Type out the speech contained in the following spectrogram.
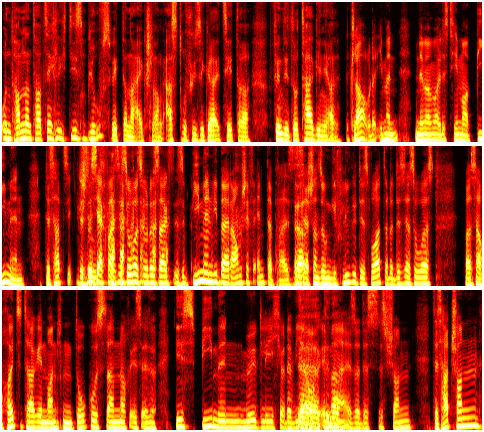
und haben dann tatsächlich diesen Berufsweg dann eingeschlagen. Astrophysiker etc. Finde ich total genial. Klar, oder ich meine, nehmen wir mal das Thema Beamen. Das, hat, das ist ja quasi sowas, wo du sagst, also Beamen wie bei Raumschiff Enterprise. Das ist Ja. ja schon so ein geflügeltes Wort oder das ist ja sowas, was auch heutzutage in manchen Dokus dann noch ist. Also ist Beamen möglich oder wie Ja, auch ja, genau. immer. Also das ist schon, das hat schon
